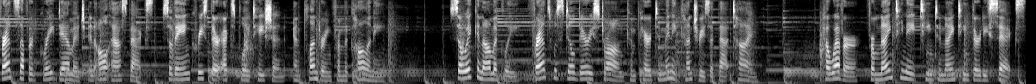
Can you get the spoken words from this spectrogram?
France suffered great damage in all aspects, so they increased their exploitation and plundering from the colony. So economically, France was still very strong compared to many countries at that time. However, from 1918 to 1936,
